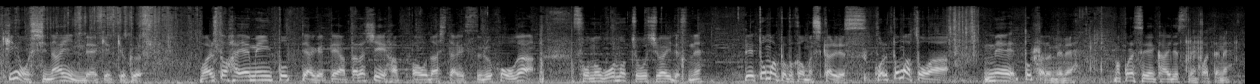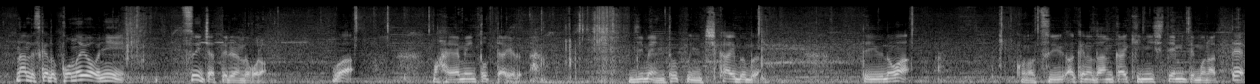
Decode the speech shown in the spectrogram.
機能しないんで結局。割と早めに取ってあげて新しい葉っぱを出したりする方がその後の調子はいいですね。でトマトとかもしっかりです。これトマトは芽取ったるんでね、まあ、これ正解ですねこうやってね。なんですけどこのようについちゃってるようなところは、まあ、早めに取ってあげる。地面に特に近い部分。っていうのはこの梅雨明けの段階気にしてみてもらって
